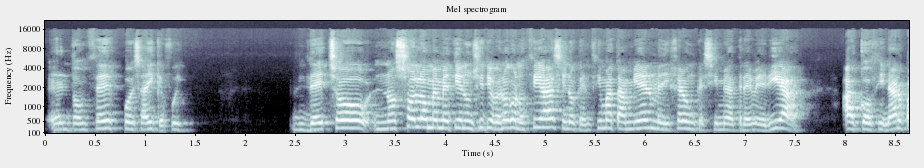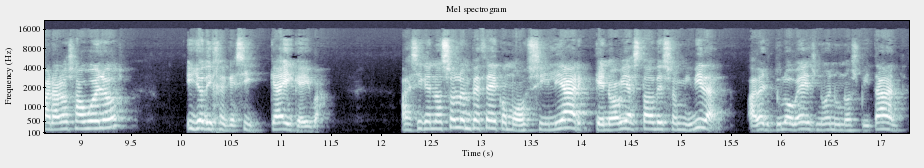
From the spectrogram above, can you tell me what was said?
Entonces, pues ahí que fui. De hecho, no solo me metí en un sitio que no conocía, sino que encima también me dijeron que si me atrevería a cocinar para los abuelos y yo dije que sí, que ahí que iba. Así que no solo empecé como auxiliar, que no había estado de eso en mi vida. A ver, tú lo ves, ¿no? En un hospital.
